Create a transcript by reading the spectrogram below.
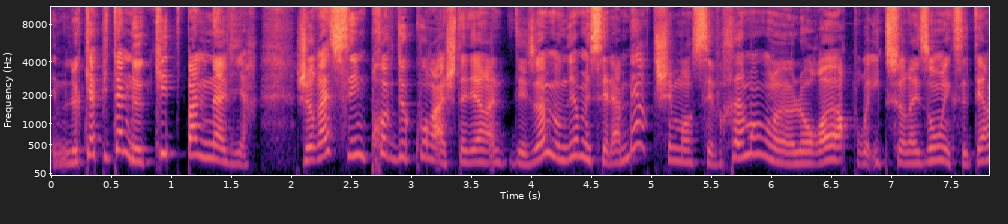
Le capitaine ne quitte pas le navire. Je reste, c'est une preuve de courage, c'est-à-dire des hommes vont me dire mais c'est la merde chez moi, c'est vraiment l'horreur pour X raisons, etc.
